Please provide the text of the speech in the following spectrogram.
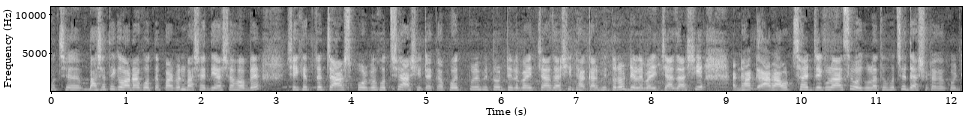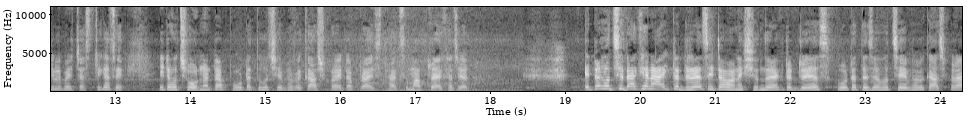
হচ্ছে বাসা থেকে অর্ডার করতে পারবেন, বাসায় দিয়ে আসা হবে। সেই ক্ষেত্রে চার্জ পড়বে হচ্ছে আশি টাকা। ফরিদপুরের ভিতর ডেলিভারি চার্জ আশি, ঢাকার ভিতরেও ডেলিভারি চার্জ আশি। আর ঢাকা, আর আউটসাইড যেগুলো আছে, ওইগুলোতে হচ্ছে দেড়শো টাকা করে ডেলিভারি চার্জ, ঠিক আছে? এটা হচ্ছে ওনাটা পুরোটাতে হচ্ছে এভাবে কাজ করা, এটা প্রাইস থাকছে মাত্র এক হাজার। এটা হচ্ছে দেখেন আরেকটা ড্রেস এটা অনেক সুন্দর একটা ড্রেস পুরোটাতে যে হচ্ছে এভাবে কাজ করা।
